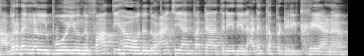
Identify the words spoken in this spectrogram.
ഖബറിടങ്ങളിൽ പോയി ഒന്ന് ഫാത്തിഹ ഓത് ദുആ ചെയ്യാൻ പറ്റാത്ത രീതിയിൽ അടക്കപ്പെട്ടിരിക്കുകയാണ്.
